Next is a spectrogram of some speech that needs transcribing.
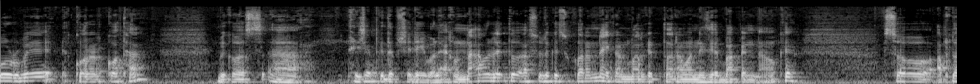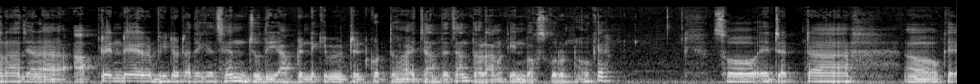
করবে, করার কথা। বিকজ হিসাব কিতাব সেটাই বলে। এখন না হলে তো আসলে কিছু করার নাই, কারণ মার্কেট তো আর আমার নিজের বাপের না ওকে সো আপনারা যারা আপট্রেন্ডের ভিডিওটা দেখেছেন, যদি আপট্রেন্ডে কীভাবে ট্রেড করতে হয়, জানতে চান, তাহলে আমাকে ইনবক্স করুন ওকে সো এটা একটা ওকে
